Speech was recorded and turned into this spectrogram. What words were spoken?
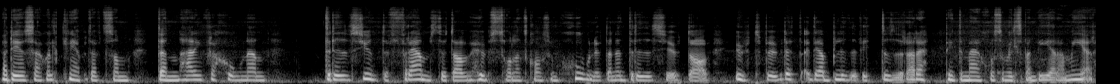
Ja, det är ju särskilt knepigt eftersom den här inflationen drivs ju inte främst av hushållens konsumtion utan den drivs ju av utbudet. Det har blivit dyrare. Det är inte människor som vill spendera mer.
